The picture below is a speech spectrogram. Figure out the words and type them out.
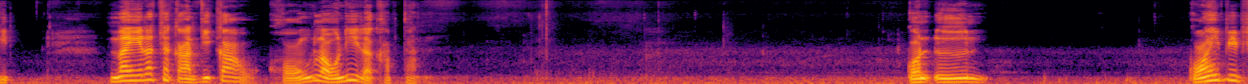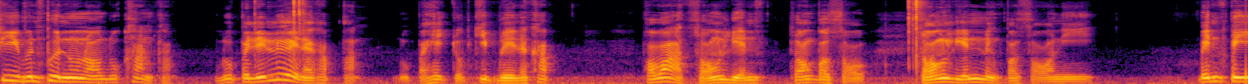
พิตรในรัชกาลที่เก้าของเรานี่แหละครับท่าน ก่อนอื่น ขอให้พี่ๆเพื่อนๆน้องๆทุกท่านครับ ดูไปเรื่อยๆนะครับท่านดูไปให้จบคลิปเลยนะครับ เพราะว่าสองเหรียญสองปศสองเหรียญหนึ่งปศนี้ เป็นปี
